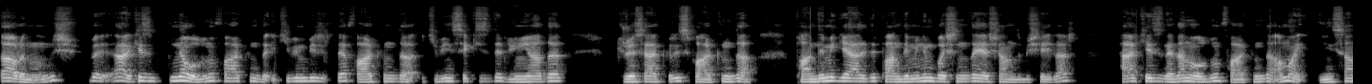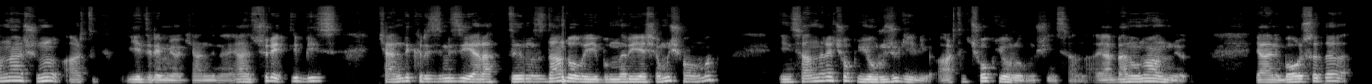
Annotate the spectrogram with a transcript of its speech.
davranılmış ve herkes ne olduğunu farkında. 2001'de farkında, 2008'de dünyada küresel kriz farkında. Pandemi geldi, pandeminin başında yaşandı bir şeyler herkes neden olduğunu farkında ama insanlar şunu artık yediremiyor kendine. Yani sürekli biz kendi krizimizi yarattığımızdan dolayı bunları yaşamış olmak insanlara çok yorucu geliyor. Artık çok yorulmuş insanlar. Yani ben onu anlıyorum. Yani borsada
